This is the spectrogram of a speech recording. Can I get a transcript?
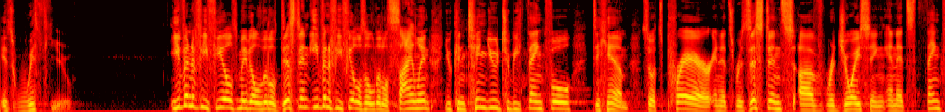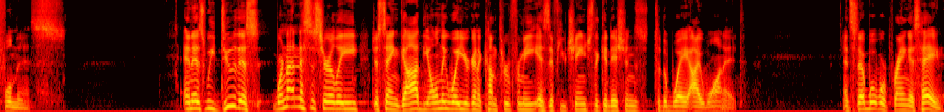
is with you. Even if he feels maybe a little distant, even if he feels a little silent, you continue to be thankful to him. So it's prayer and it's resistance of rejoicing and it's thankfulness. And as we do this, we're not necessarily just saying, God, the only way you're going to come through for me is if you change the conditions to the way I want it. Instead, what we're praying is, hey,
